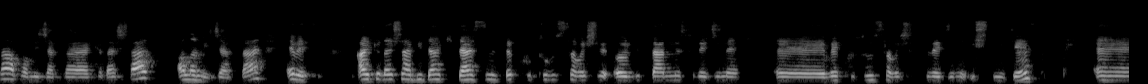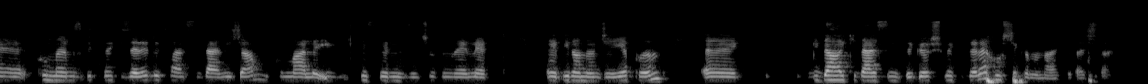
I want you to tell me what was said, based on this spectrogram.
ne yapamayacaklar arkadaşlar? Alamayacaklar. Evet arkadaşlar bir dahaki dersimizde Kurtuluş Savaşı örgütlenme sürecini e, ve Kurtuluş Savaşı sürecini işleyeceğiz. Ee, konularımız bitmek üzere. Lütfen sizden ricam bu konularla ilgili testlerinizin çözümlerini e, bir an önce yapın. Ee, bir dahaki dersimizde görüşmek üzere. Hoşçakalın arkadaşlar.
